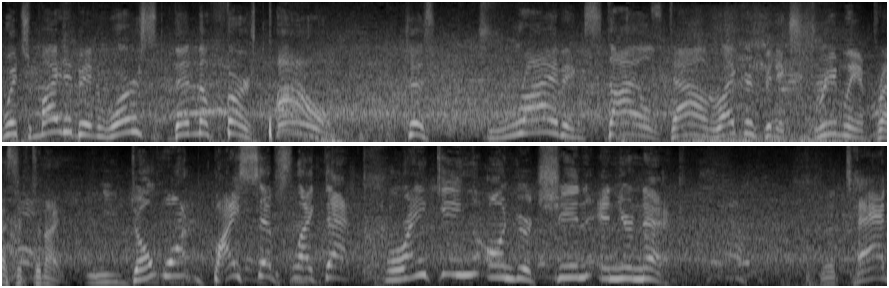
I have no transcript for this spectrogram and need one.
which might have been worse than the first. Pow! Just driving Styles down. Ryker's been extremely impressive tonight. And you don't want biceps like that cranking on your chin and your neck. The tag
